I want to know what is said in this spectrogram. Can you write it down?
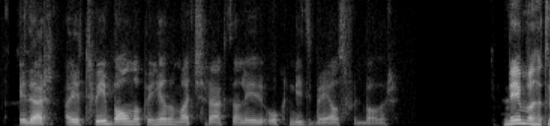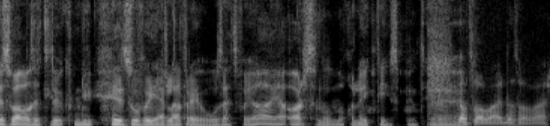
Als je, daar, als je twee ballen op een hele match raakt, dan leer je ook niets bij als voetballer. Nee, maar het is wel als het leuk nu, zoveel jaar later, je gewoon zegt van, ja, ja, Arsenal, nog gelijk tegengespeeld. Ja, ja. Dat is wel waar, dat is wel waar.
